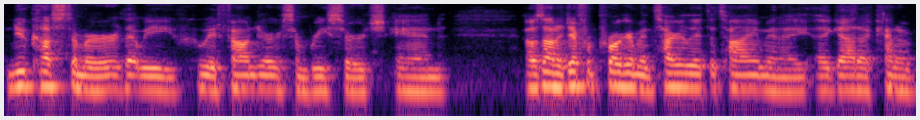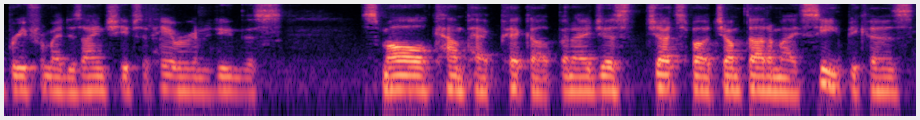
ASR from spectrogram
new customer that we who had found during some research and I was on a different program entirely at the time and I, I got a kind of brief from my design chief said hey we're going to do this small compact pickup. And I just just about jumped out of my seat because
